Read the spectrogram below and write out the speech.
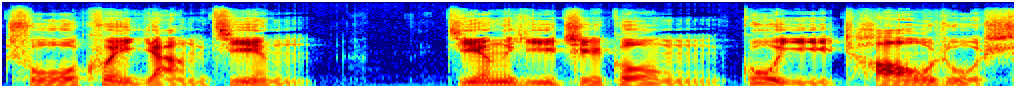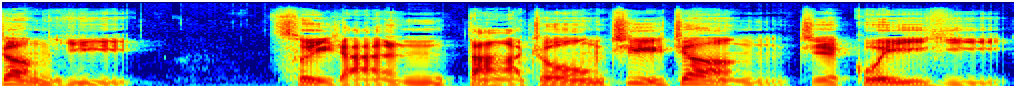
处困养静，经医之功，故已超入圣域，粹然大中至正之归矣。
